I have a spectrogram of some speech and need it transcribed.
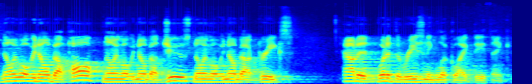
knowing what we know about Paul, knowing what we know about Jews, knowing what we know about Greeks, how did what did the reasoning look like, do you think?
